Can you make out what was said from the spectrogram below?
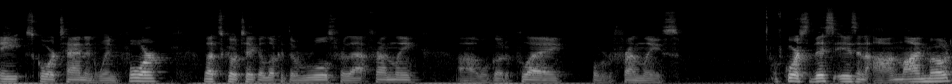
eight, score 10, and win four. Let's go take a look at the rules for that friendly. Uh, we'll go to play, over to friendlies. Of course, this is an online mode,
